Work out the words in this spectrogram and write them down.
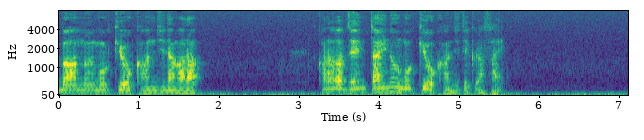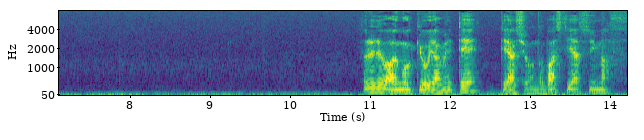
盤の動きを感じながら体全体の動きを感じてください。それでは動きをやめて手足を伸ばして休みます。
